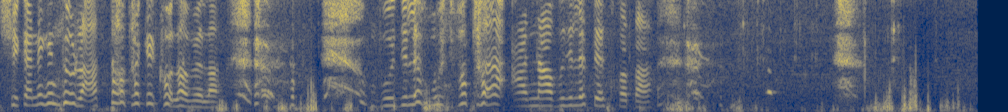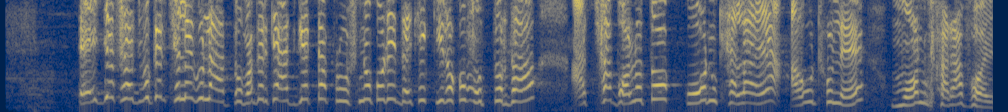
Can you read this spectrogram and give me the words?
সেখানে কিন্তু রাস্তাও থাকে খোলামেলা। বুঝলে পুজপাতা আর না বুঝলে তেজপাতা। এই যে ফেসবুকের ছেলেগুলা, তোমাদেরকে আজকে একটা প্রশ্ন করি, দেখি কীরকম উত্তর দাও। আচ্ছা বলো তো, কোন খেলায় আউট হলে মন খারাপ হয়?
